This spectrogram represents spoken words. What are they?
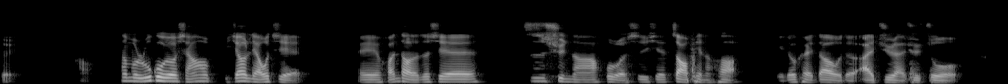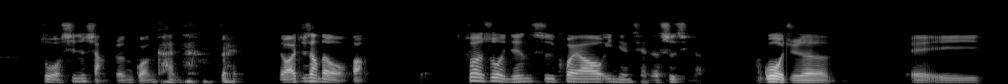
对，好，那么如果有想要比较了解诶环岛的这些资讯啊，或者是一些照片的话，也都可以到我的 IG 来去做做欣赏跟观看。对，对，IG 上都有放。虽然说已经是快要一年前的事情了，不过我觉得诶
